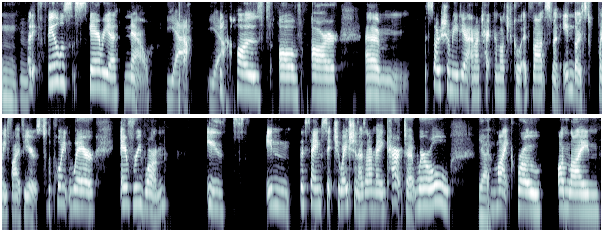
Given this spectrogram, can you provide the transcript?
Mm, but it feels scarier now yeah yeah because of our um social media and our technological advancement in those 25 years to the point where everyone is in the same situation as our main character we're all yeah. micro online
